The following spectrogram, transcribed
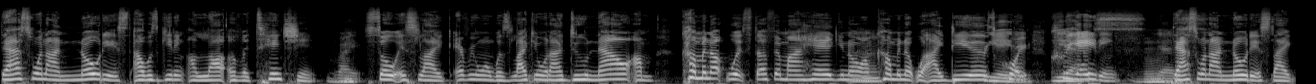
That's when I noticed I was getting a lot of attention. Right. Mhm. So it's like everyone was liking what I do. Now I'm coming up with stuff in my head. You know, I'm mm-hmm. coming up with ideas, Creating. chore- creating. Yes. Yes. Mm-hmm. That's when I noticed like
